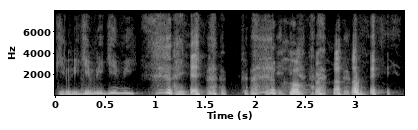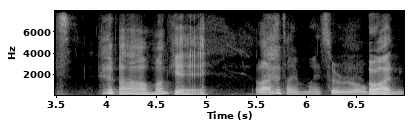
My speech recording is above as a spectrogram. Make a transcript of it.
gimme, gimme, gimme. All right. Oh, monkey. Last time I saw her All right.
